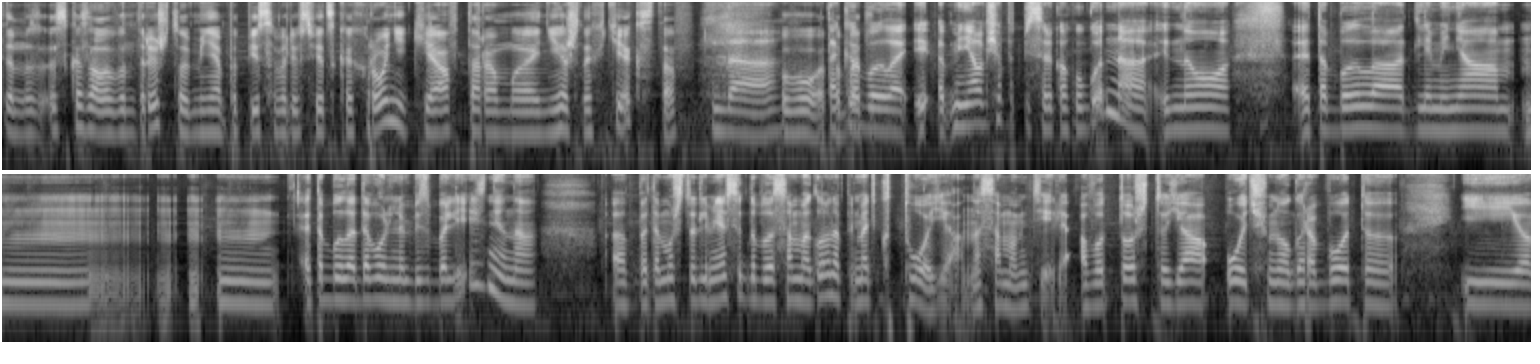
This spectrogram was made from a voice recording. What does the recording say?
там, сказала в интервью, что меня подписывали в светской хронике автором э, нежных текстов. Да, вот, так и этом... было. И э, меня вообще подписывали как угодно, но это было для меня... Это было довольно безболезненно, потому что для меня всегда было самое главное понимать, кто я на самом деле. А вот то, что я очень много работаю и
